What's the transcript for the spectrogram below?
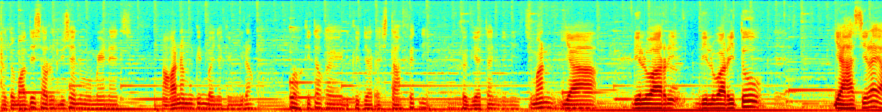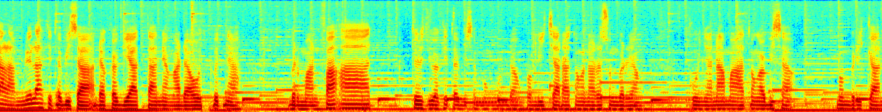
Otomatis harus bisa nih memanage makanya mungkin banyak yang bilang wah kita kayak dikejar estafet nih kegiatan gini. Cuman ya di luar di luar itu ya hasilnya ya alhamdulillah kita bisa ada kegiatan yang ada outputnya bermanfaat. Terus juga kita bisa mengundang pembicara atau narasumber yang punya nama atau nggak bisa memberikan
